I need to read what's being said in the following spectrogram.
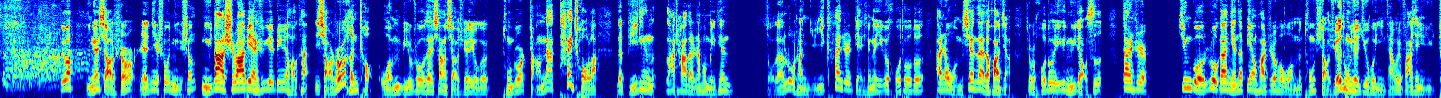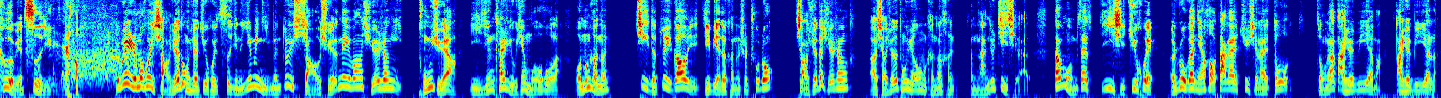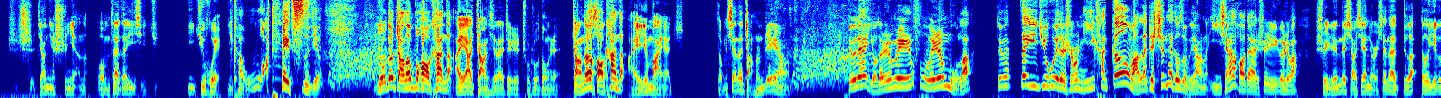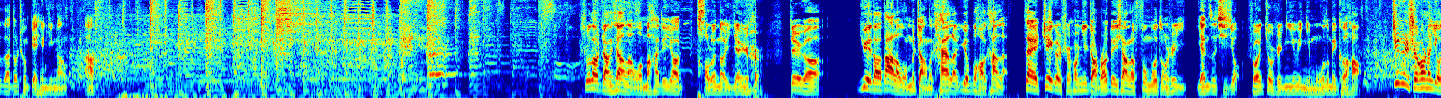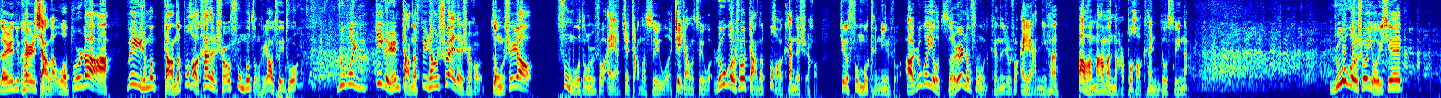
对吧？你看小时候，人家说女生女大十八变是越变越好看。你小时候很丑，我们比如说我在上小学，有个同桌长得那太丑了，那鼻涕拉碴的，然后每天走在路上，你就一看就是典型的一个活脱脱，按照我们现在的话讲，就是活脱一个女屌丝。但是经过若干年的变化之后，我们同小学同学聚会，你才会发现特别刺激，你知道吗？这为什么会小学同学聚会刺激呢？因为你们对小学的那帮学生同学啊，已经开始有些模糊了。我们可能记得最高级别的可能是初中小学的学生啊，小学的同学我们可能很很难就记起来了。当我们在一起聚会，呃，若干年后，大概聚起来都总要大学毕业嘛，大学毕业了是是将近十年了，我们再在一起聚一聚会，一看哇，太刺激了。有的长得不好看的，哎呀，长起来这个楚楚动人；长得好看的，哎呀妈呀，怎么现在长成这样了？对不对？有的人为人父为人母了，对不对？在一聚会的时候，你一看更完了，这身材都怎么样了？以前好歹是一个是吧，水人的小仙女，现在得都一个个都成变形金刚了啊！说到长相了，我们还得要讨论到一件事儿，这个。越到大了，我们长得开了，越不好看了。在这个时候，你找不着对象了，父母总是言辞其咎，说就是因为你模子没刻好。这个时候呢，有的人就开始想了，我不知道啊，为什么长得不好看的时候，父母总是要推脱？如果这个人长得非常帅的时候，总是要父母总是说，哎呀，这长得随我，这长得随我。如果说长得不好看的时候，这个父母肯定说啊，如果有责任的父母，可能就说，哎呀，你看爸爸妈妈哪儿不好看，你都随哪儿。如果说有一些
